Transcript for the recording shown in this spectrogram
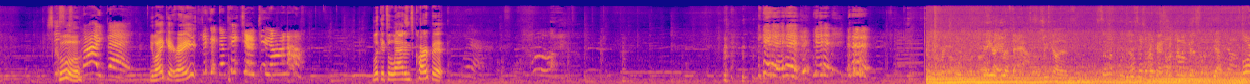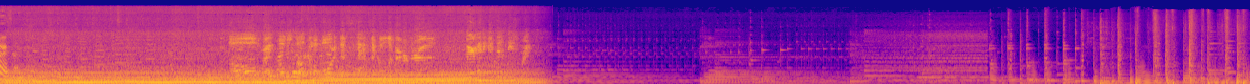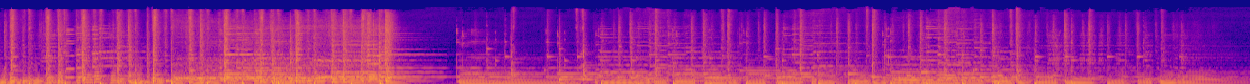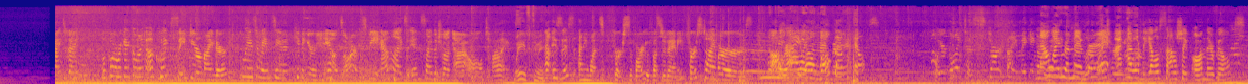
It's cool. My bed. You like it, right? Look at the picture, Tiana. Look, it's Aladdin's carpet. Where? There you have to ask because some of them okay. Laura. All right, folks, welcome aboard the Sassagoula River Cruise. Safety reminder. Please remain seated, keeping your hands, arms, feet, and legs inside the truck at all times. Wave to me. Now, is this anyone's first safari with us today? Any first timers? All right, well, remember welcome. Well, we're going to start by making our Now way I remember it. I- entry I on the yellow saddle shape on their bills.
